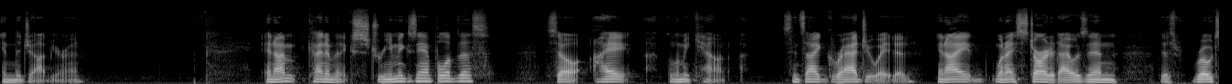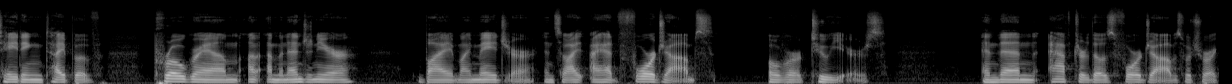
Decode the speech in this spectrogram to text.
in the job you're in and I'm kind of an extreme example of this. So I let me count. Since I graduated, and I when I started, I was in this rotating type of program. I'm an engineer by my major, and so I, I had four jobs over two years. And then after those four jobs, which were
